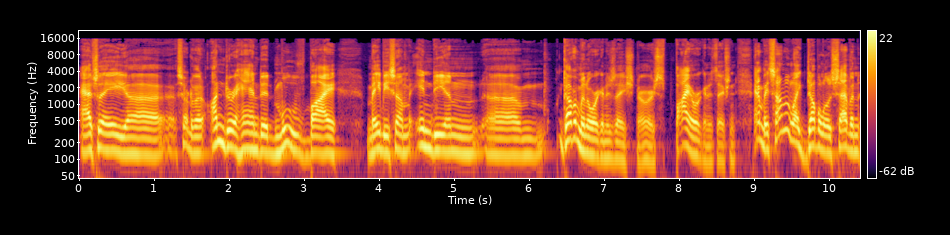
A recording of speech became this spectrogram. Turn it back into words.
as a uh, sort of an underhanded move by maybe some Indian um, government organization or spy organization. Anyway, it sounded like 007.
